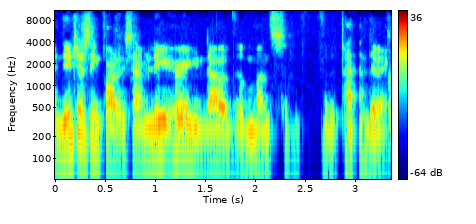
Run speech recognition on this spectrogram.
and the interesting part is I'm hearing now the months of the pandemic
